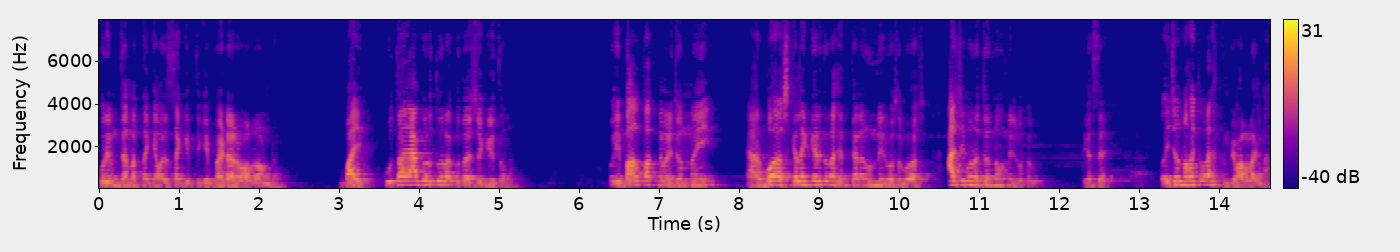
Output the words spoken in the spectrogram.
করিম জান্নাত নাকি আমাদের সাকিব থেকে ব্যাটার অলরাউন্ডার ভাই, কোথায় আগরতলা, কোথায় সকিরতলা ওই বাল পাক নামের জন্যই, আর বয়স কেলেঙ্কারি তো রাশিদ উনিশ বছর বয়স, আজীবনের জন্য উনিশ বছর, ঠিক আছে? ওই জন্য হয়তো রাশিদ খানকে ভালো লাগে না।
